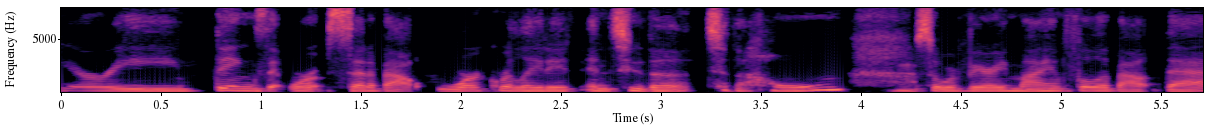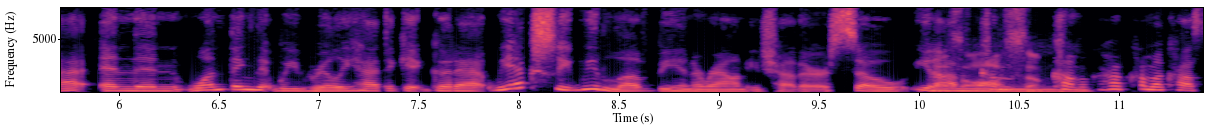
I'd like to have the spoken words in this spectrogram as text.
carry things that we're upset about work related into the to the home, mm-hmm. so we're very mindful about that. And then one thing that we really had to get good at, we actually we love being around each other. So you That's know, I've awesome. come, come, come across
